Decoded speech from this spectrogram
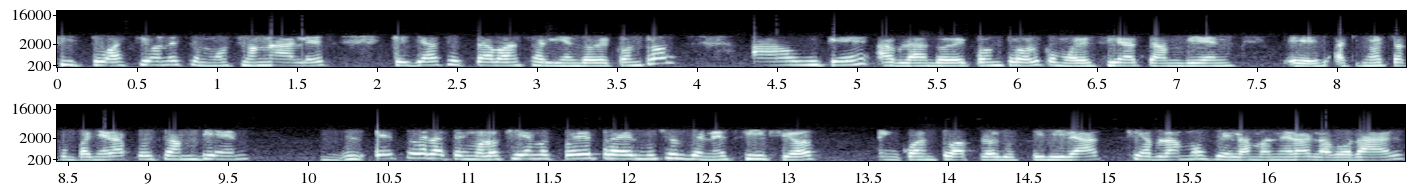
situaciones emocionales que ya se estaban saliendo de control aunque hablando de control, como decía también eh, aquí nuestra compañera, pues también esto de la tecnología nos puede traer muchos beneficios, en cuanto a productividad, si hablamos de la manera laboral,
